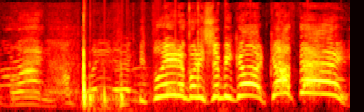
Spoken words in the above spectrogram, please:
I'm bleeding. I'm bleeding. He's bleeding, but he should be good. Guffey!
